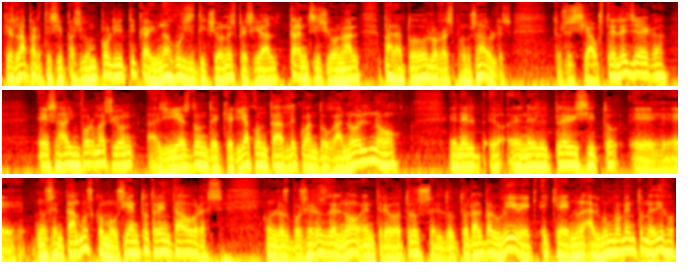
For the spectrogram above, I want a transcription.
que es la participación política y una jurisdicción especial, transicional para todos los responsables. Entonces, si a usted le llega esa información, allí es donde quería contarle cuando ganó el no. En el, en el plebiscito eh, eh, nos sentamos como 130 horas con los voceros del no, entre otros el doctor Álvaro Uribe, que en algún momento me dijo,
